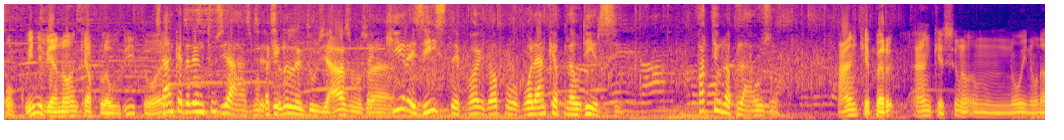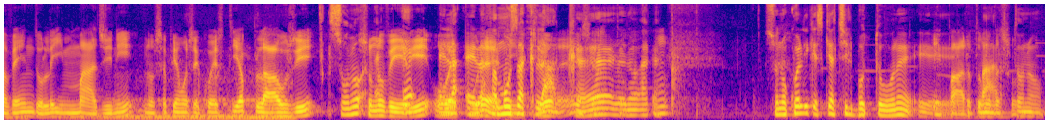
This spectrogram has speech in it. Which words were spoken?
Oh, quindi vi hanno anche applaudito, C'è eh? anche dell'entusiasmo, C'è, perché c'è dell'entusiasmo. sai. chi resiste poi dopo vuole anche applaudirsi. Fatti un applauso. Anche, per- anche se no- noi non avendo le immagini, non sappiamo se questi applausi sono, veri è, o è la, è la famosa clac. eh, esatto. eh. Sono quelli che schiacci il bottone e, E partono da partono.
